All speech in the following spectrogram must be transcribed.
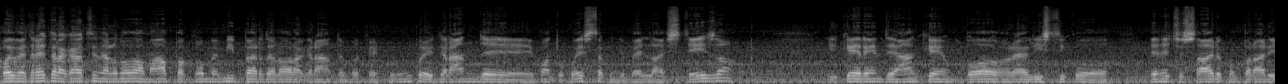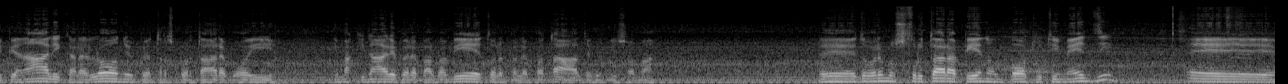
poi vedrete ragazzi nella nuova mappa come mi perderò la grande perché comunque è grande quanto questa quindi bella estesa il che rende anche un po' realistico è necessario comprare i pianali, i carrelloni per trasportare poi i macchinari per le barbabietole, per le patate quindi insomma eh, dovremo sfruttare a pieno un po' tutti i mezzi. E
